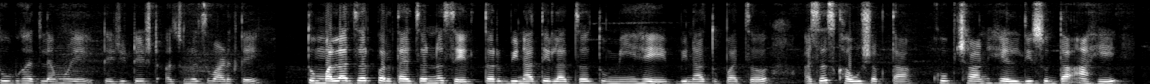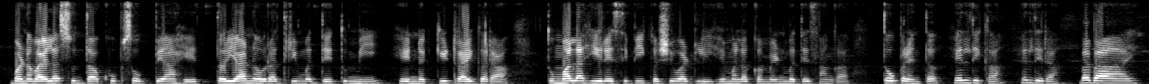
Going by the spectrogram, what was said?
तूप घातल्यामुळे त्याची टेस्ट अजूनच वाढते. तुम्हाला जर परतायचं नसेल तर बिना तेलाचं तुम्ही हे बिना तुपाचं असंच खाऊ शकता. खूप छान हेल्दीसुद्धा आहे. बनवायलासुद्धा खूप सोपे आहेत तर या नवरात्रीमध्ये तुम्ही हे नक्की ट्राय करा. तुम्हाला ही रेसिपी कशी वाटली हे मला कमेंटमध्ये सांगा. तोपर्यंत हेल्दी खा हेल्दी राहा. Bye bye.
